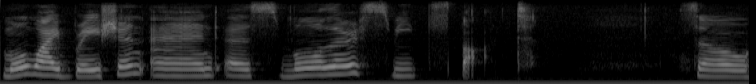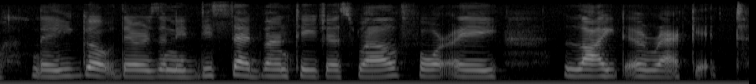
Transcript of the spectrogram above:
more vibration, and a smaller sweet spot. So there you go. There's a disadvantage as well for a light racket.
